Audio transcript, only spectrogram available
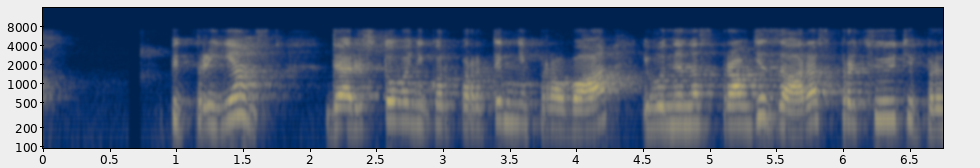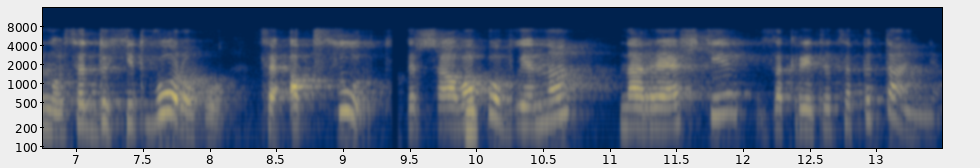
підприємств. Де арештовані корпоративні права, і вони насправді зараз працюють і приносять дохід ворогу. Це абсурд. Держава повинна нарешті закрити це питання.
